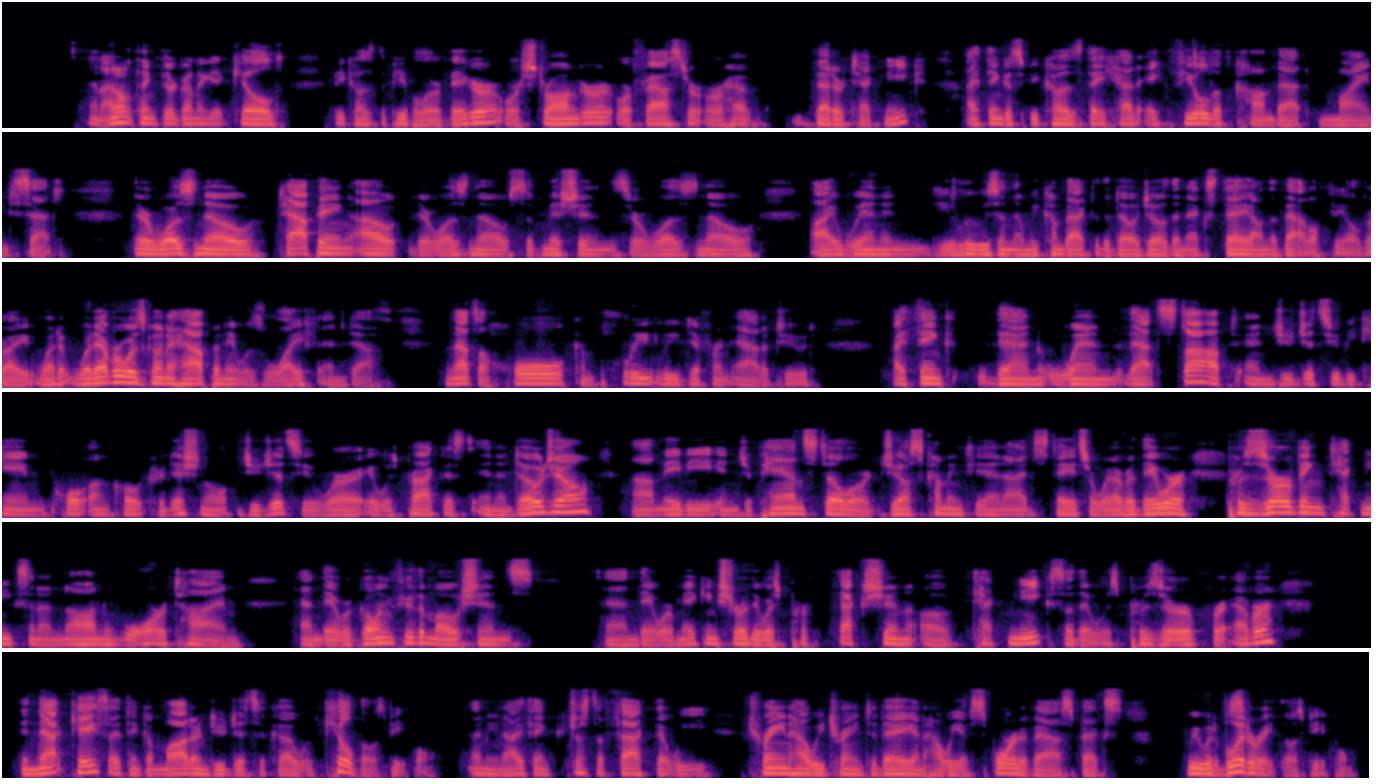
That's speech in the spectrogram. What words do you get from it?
And I don't think they're going to get killed because the people are bigger or stronger or faster or have better technique. I think it's because they had a field of combat mindset. There was no tapping out, there was no submissions, there was no I win and you lose and then we come back to the dojo the next day on the battlefield, right? What, whatever was going to happen, it was life and death. And that's a whole completely different attitude. I think then when that stopped and jujitsu became quote unquote traditional jujitsu, where it was practiced in a dojo, uh, maybe in Japan still, or just coming to the United States or whatever, they were preserving techniques in a non-war time, and they were going through the motions, and they were making sure there was perfection of technique so that it was preserved forever. In that case, I think a modern jujitsuka would kill those people. I mean, I think just the fact that we train how we train today and how we have sportive aspects we would obliterate those people.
